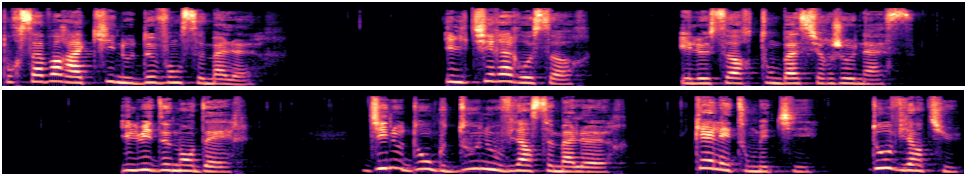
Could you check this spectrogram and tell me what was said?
pour savoir à qui nous devons ce malheur. Ils tirèrent au sort, et le sort tomba sur Jonas. Ils lui demandèrent Dis-nous donc d'où nous vient ce malheur? Quel est ton métier? D'où viens-tu?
